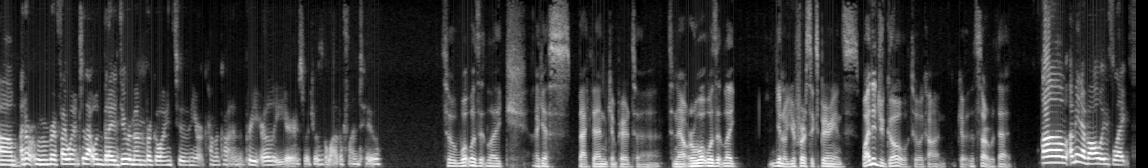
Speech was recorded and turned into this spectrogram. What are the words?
Um, I don't remember if I went to that one, but I do remember going to the New York Comic Con in the pretty early years, which was a lot of fun too. So what was it like? I guess back then compared to to now, or what was it like? You know, your first experience. Why did you go to a con? Go, let's start with that. Um, I mean, I've always liked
